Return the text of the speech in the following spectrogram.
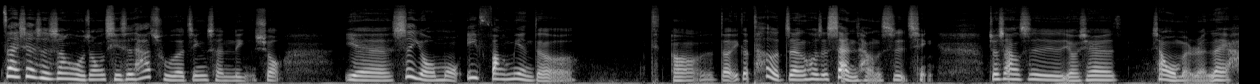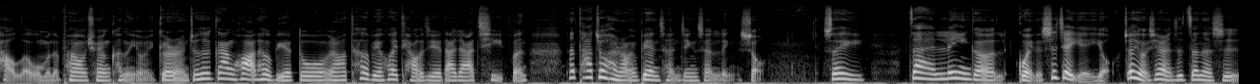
在现实生活中，其实他除了精神领袖，也是有某一方面的呃的一个特征或是擅长的事情，就像是有些。像我们人类好了，我们的朋友圈可能有一个人就是干话特别多，然后特别会调节大家气氛，那他就很容易变成精神领袖。所以在另一个鬼的世界也有，就有些人是真的是，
